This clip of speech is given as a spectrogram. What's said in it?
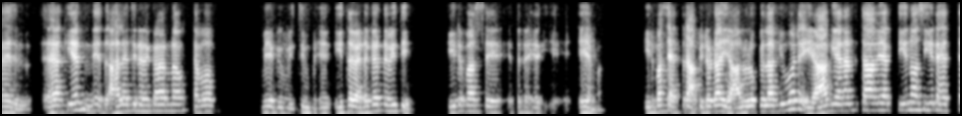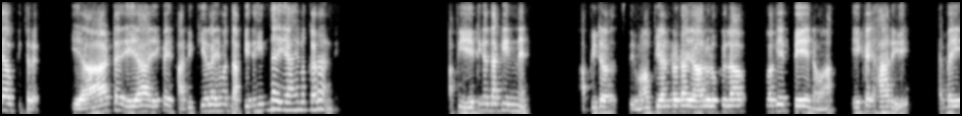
පැහැදිලිද? එයා කියන්නේ නේද? අහලා තියෙන කාරණාව හැම මේක ඉතින් හිත වැඩ කරන විදි. ඊට පස්සේ එතන එහෙම. ඊට පස්සේ ඇත්තට අපිට වඩා යාළුවෝ ලොකු වෙලා කිව්වට එයාගේ අනන්තතාවයක් තියෙනවා 170ක් විතර. එයාට එයා ඒක හරි කියලා එහෙම දකින හින්දා එයා එහෙම කරන්නේ. අපි ඒ ටික දකින්නේ අපිට දෙමාපියන්ට වඩා යාළුවෝ ලොකු වෙලා වගේ පේනවා. ඒක හරි. හැබැයි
